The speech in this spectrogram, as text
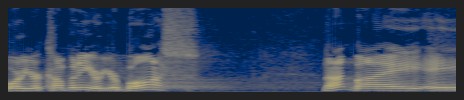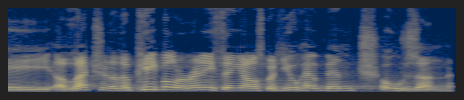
or your company or your boss, not by a election of the people or anything else, but you have been chosen.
